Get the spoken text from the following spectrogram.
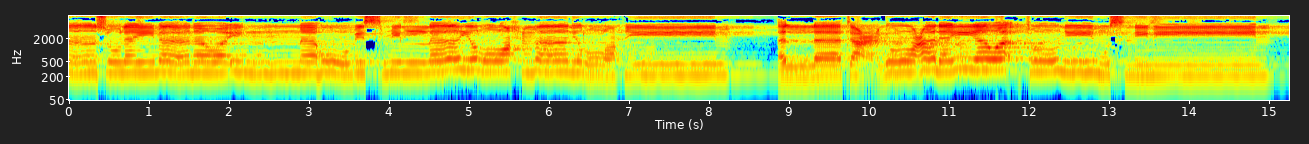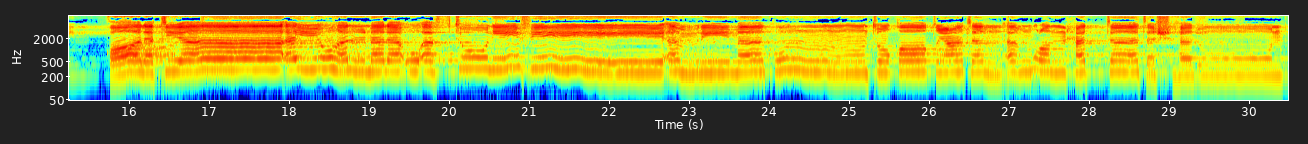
سليمان وإنه بسم الله الرحمن الرحيم. ألا تعلوا علي وأتوني مسلمين. قالت يا أيها الملأ أفتوني في أمري ما كنت قاطعة أمرا حتى تشهدون.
